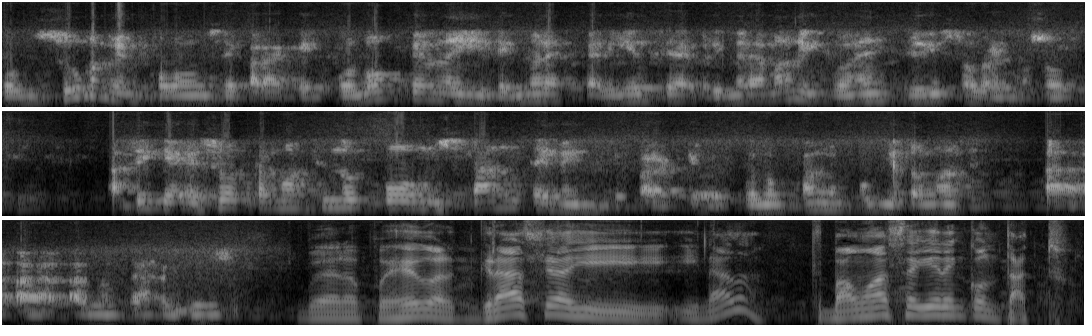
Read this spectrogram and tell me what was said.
consuman en Ponce, para que conozcan y tengan la experiencia de primera mano y puedan escribir sobre nosotros. Así que eso estamos haciendo constantemente para que conozcan un poquito más a, nuestras revistas. Bueno, pues Eduardo, gracias y nada, vamos a seguir en contacto.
